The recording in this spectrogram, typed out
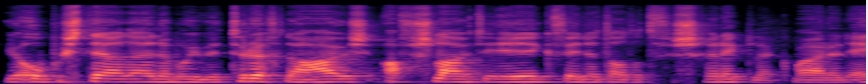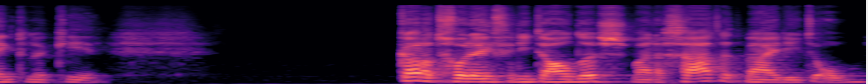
je openstellen, dan moet je weer terug naar huis, afsluiten. Ik vind het altijd verschrikkelijk, maar een enkele keer kan het gewoon even niet anders, maar daar gaat het mij niet om.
